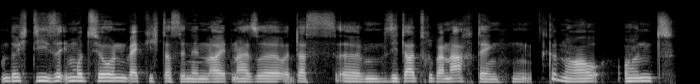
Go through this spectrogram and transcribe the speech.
durch diese Emotionen wecke ich das in den Leuten, also dass ähm, sie darüber nachdenken. Genau. Und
